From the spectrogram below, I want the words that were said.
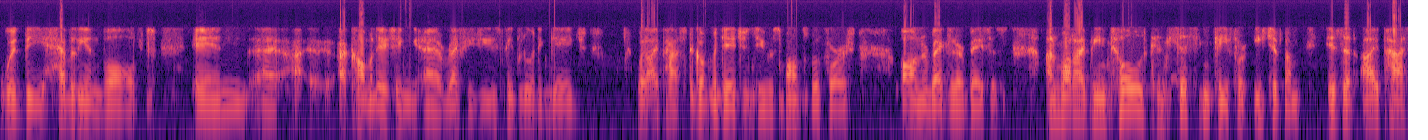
would be heavily involved in uh, accommodating uh, refugees, people who would engage with IPAS, the government agency responsible for it, on a regular basis. And what I've been told consistently for each of them is that IPAS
